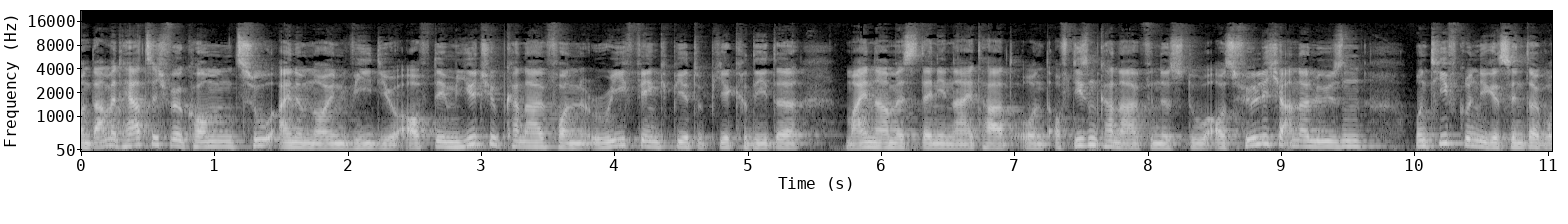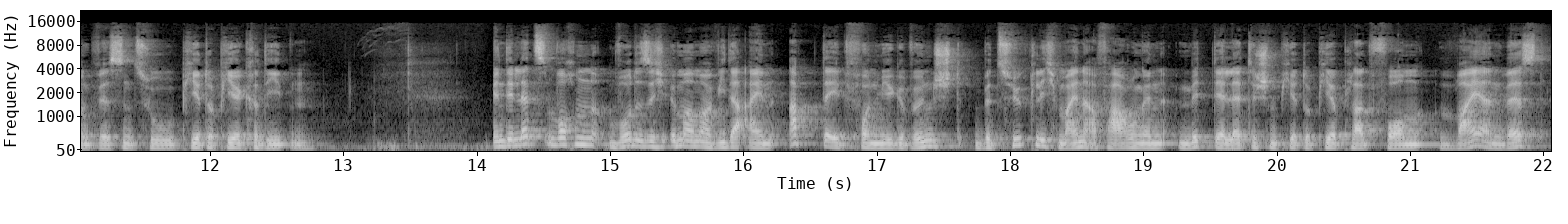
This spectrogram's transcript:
Und damit herzlich willkommen zu einem neuen Video auf dem YouTube-Kanal von Rethink Peer-to-Peer-Kredite. Mein Name ist Danny Neithardt und auf diesem Kanal findest du ausführliche Analysen und tiefgründiges Hintergrundwissen zu Peer-to-Peer-Krediten. In den letzten Wochen wurde sich immer mal wieder ein Update von mir gewünscht bezüglich meiner Erfahrungen mit der lettischen Peer-to-Peer-Plattform Wireinvest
